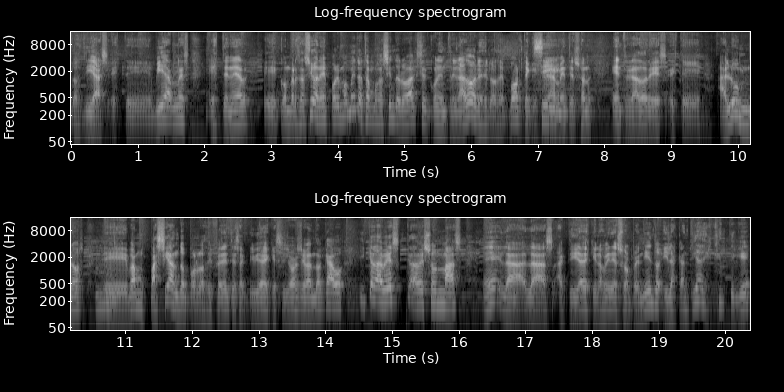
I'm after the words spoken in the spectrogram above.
los días este, viernes, es tener eh, conversaciones. Por el momento estamos haciéndolo, Axel, con entrenadores de los deportes, que generalmente son entrenadores este, alumnos. Eh, vamos paseando por las diferentes actividades que se van llevando a cabo y cada vez, cada vez son más ¿eh? las actividades que nos vienen sorprendiendo y la cantidad de gente que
